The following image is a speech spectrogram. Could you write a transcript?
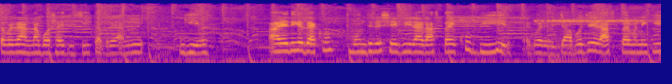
তারপরে রান্না বসাই দিছি, তারপরে আমি গিয়ে আর এদিকে দেখো মন্দিরে সে ভিড় আর রাস্তায় খুব ভিড়। একবারে যাব যে রাস্তায় মানে কি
